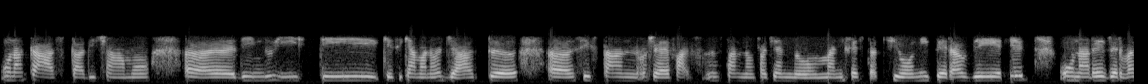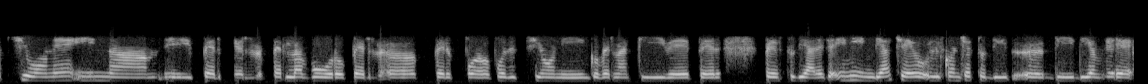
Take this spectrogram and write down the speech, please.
una casta diciamo, eh, di induisti che si chiamano Jat eh, si stanno, cioè, fa, stanno, facendo manifestazioni per avere una riservazione in, uh, per, per, per, lavoro, per, uh, per, posizioni governative, per, studiare. Cioè, in India c'è il concetto di, uh, di, di avere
